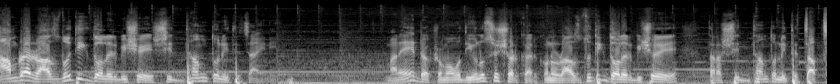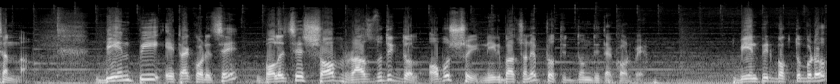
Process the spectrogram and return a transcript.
আমরা রাজনৈতিক দলের বিষয়ে সিদ্ধান্ত নিতে চাইনি। মানে ডক্টর মোহাম্মদ ইউনুসের সরকার কোনো রাজনৈতিক দলের বিষয়ে তারা সিদ্ধান্ত নিতে চাচ্ছেন না। বিএনপি এটা করেছে, বলেছে সব রাজনৈতিক দল অবশ্যই নির্বাচনে প্রতিদ্বন্দ্বিতা করবে। বিএনপির বক্তব্যটাও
